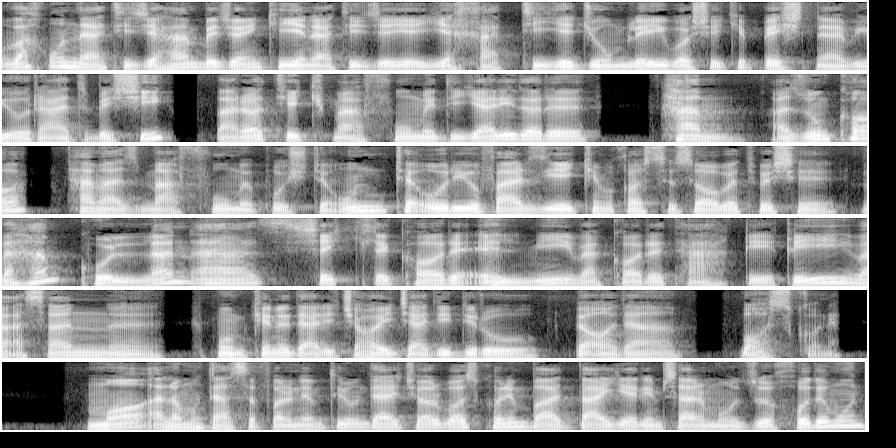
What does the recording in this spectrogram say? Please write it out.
وقت اون نتیجه هم به جای اینکه یه نتیجه یه خطی یه جمله‌ای باشه که بشنوی و رد بشی برات یک مفهوم دیگری داره. هم از اون کار هم از مفهوم پشت اون تئوری و فرضیه‌ای که می‌خواسته ثابت بشه و هم کلا از شکل کار علمی و کار تحقیقی و اصلا ممکنه دریچه های جدیدی رو به آدم باز کنه. ما الان متاسفانه نمی‌تونیم دریچه رو باز کنیم باید برگردیم سر موضوع خودمون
